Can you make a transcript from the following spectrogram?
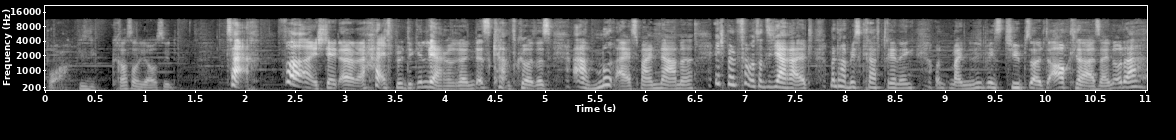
Boah, wie sie krasser hier aussieht. Tag! Vor euch steht eure heißblütige Lehrerin des Kampfkurses. Amura ist mein Name. Ich bin 25 Jahre alt, mein Hobby ist Krafttraining und mein Lieblingstyp sollte auch klar sein, oder?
